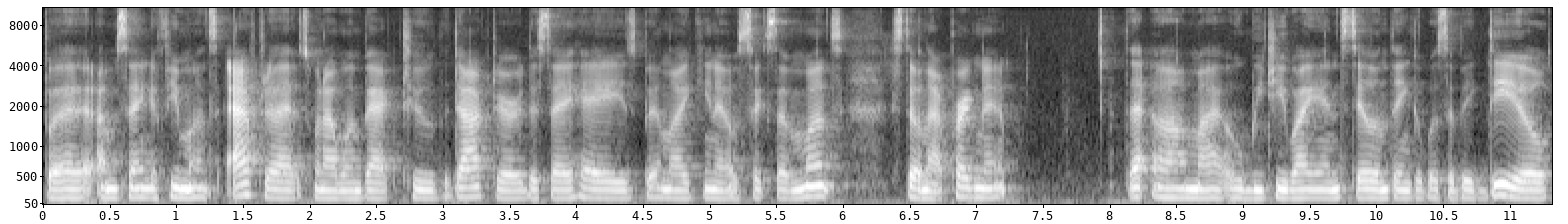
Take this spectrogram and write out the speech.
But I'm saying a few months after that is when I went back to the doctor to say, hey, it's been like, you know, six, seven months, still not pregnant. that uh, my OBGYN still didn't think it was a big deal,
